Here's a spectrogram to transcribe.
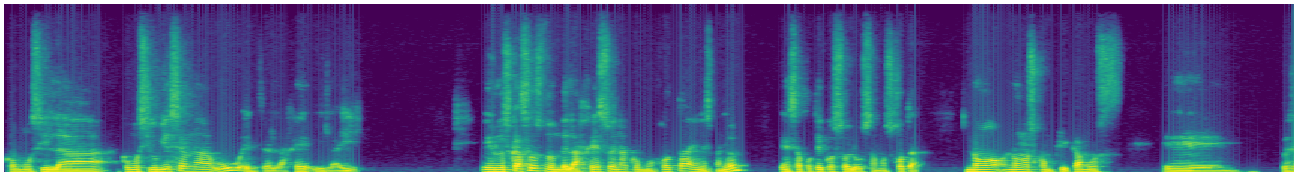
como si, la, como si hubiese una U entre la G y la I. En los casos donde la G suena como J en español, en zapoteco solo usamos J. No, no nos complicamos eh, pues,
